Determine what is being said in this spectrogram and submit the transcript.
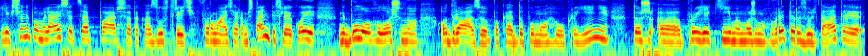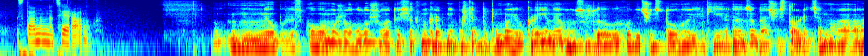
Якщо не помиляюся, це перша така зустріч в форматі Рамштайн, після якої не було оголошено одразу пакет допомоги Україні. Тож е, про які ми можемо говорити результати станом на цей ранок? Не обов'язково може оголошуватися конкретний пакет допомоги України, особливо виходячи з того, які е, задачі ставляться на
